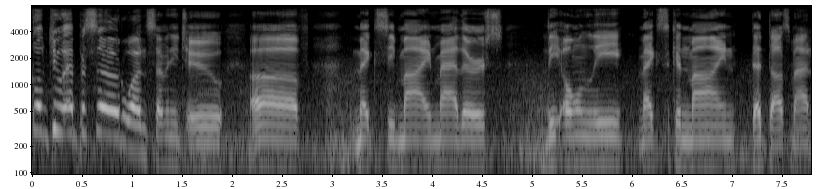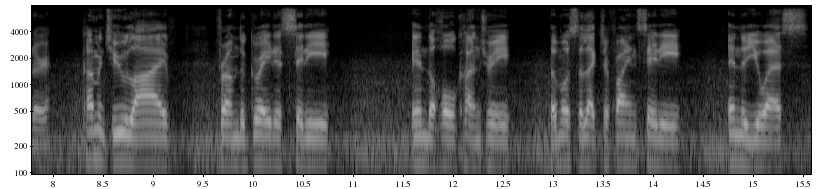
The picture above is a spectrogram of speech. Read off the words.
Welcome to episode 172 of Mexi Mind Matters, the only Mexican mind that does matter. Coming to you live from the greatest city in the whole country, the most electrifying city in the U.S.,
